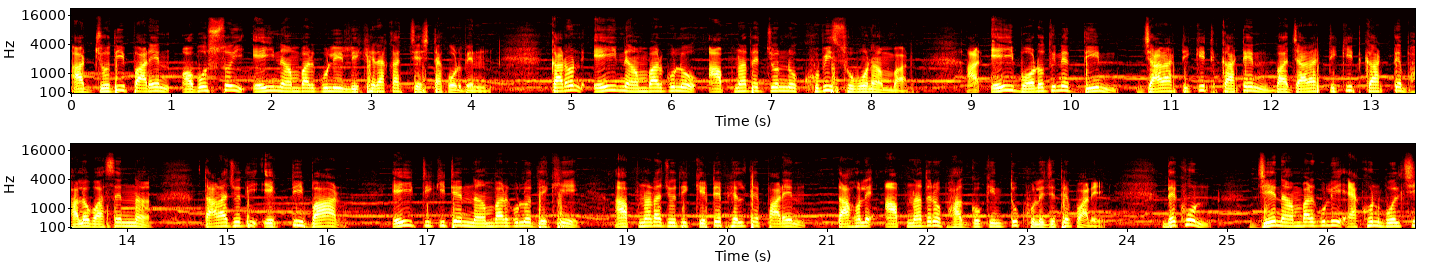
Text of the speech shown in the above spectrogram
আর যদি পারেন, অবশ্যই এই নাম্বারগুলি লিখে রাখার চেষ্টা করবেন। কারণ এই নাম্বারগুলো আপনাদের জন্য খুবই শুভ নাম্বার। আর এই বড়দিনের দিন যারা টিকিট কাটেন বা যারা টিকিট কাটতে ভালোবাসেন না, তারা যদি একটি বার এই টিকিটের নাম্বারগুলো দেখে আপনারা যদি কেটে ফেলতে পারেন তাহলে আপনাদেরও ভাগ্য কিন্তু খুলে যেতে পারে। দেখুন, যে নাম্বারগুলি এখন বলছি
